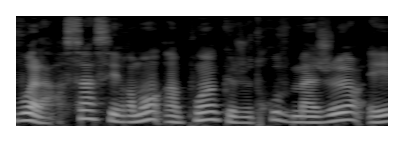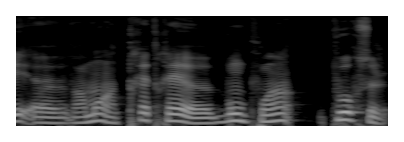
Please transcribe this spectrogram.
Voilà, ça c'est vraiment un point que je trouve majeur et euh, vraiment un très très euh, bon point pour ce jeu.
